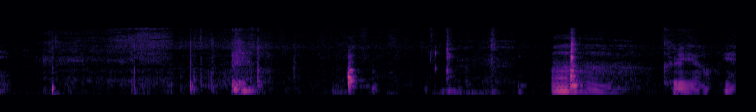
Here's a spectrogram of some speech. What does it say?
예. 아, 그래요. 예.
